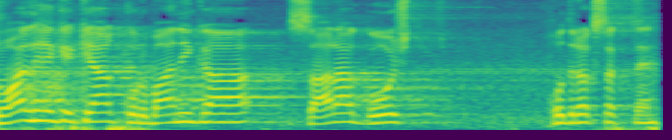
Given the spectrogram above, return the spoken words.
سوال ہے کہ کیا قربانی کا سارا گوشت خود رکھ سکتے ہیں؟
